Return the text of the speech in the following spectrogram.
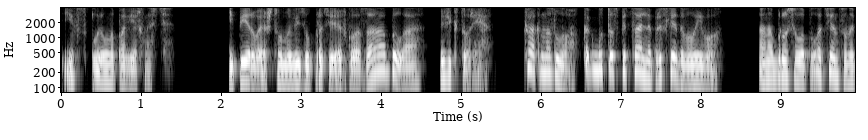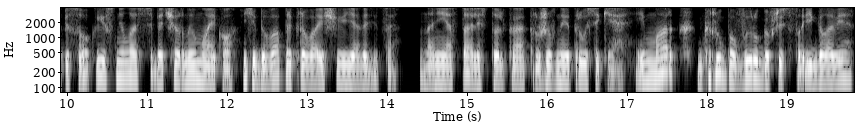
и всплыл на поверхность. И первое, что он увидел, протерев глаза, была Виктория. Как назло, как будто специально преследовала его. Она бросила полотенце на песок и сняла с себя черную майку, едва прикрывающую ягодицы. На ней остались только кружевные трусики, и Марк, грубо выругавшись в своей голове,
